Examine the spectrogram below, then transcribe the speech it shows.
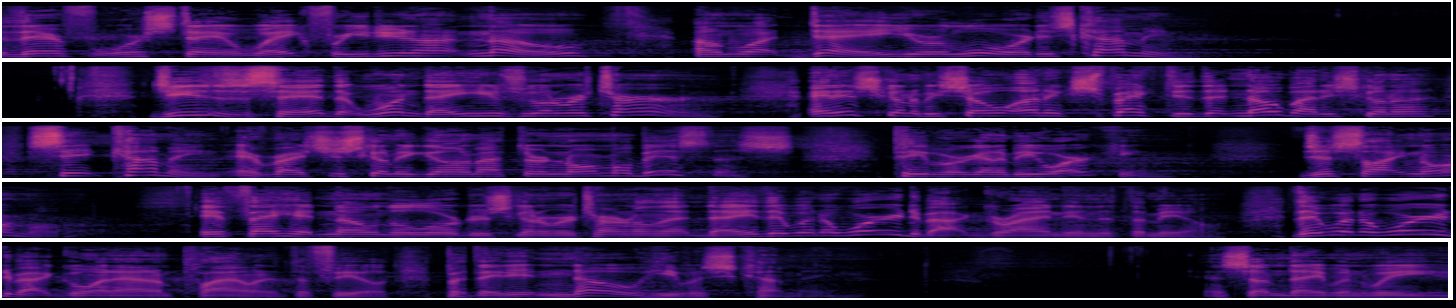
Therefore, stay awake, for you do not know on what day your Lord is coming. Jesus said that one day he was going to return. And it's going to be so unexpected that nobody's going to see it coming. Everybody's just going to be going about their normal business. People are going to be working just like normal. If they had known the Lord was going to return on that day, they wouldn't have worried about grinding at the mill. They wouldn't have worried about going out and plowing at the field. But they didn't know he was coming. And someday when we,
